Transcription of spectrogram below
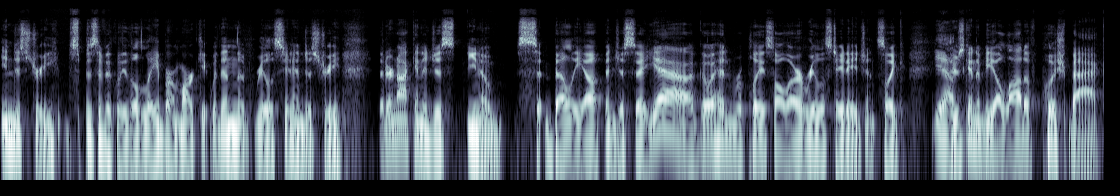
industry, specifically the labor market within the real estate industry, that are not going to just, you know, belly up and just say, "Yeah, go ahead and replace all our real estate agents." Like, Yeah. there's going to be a lot of pushback.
